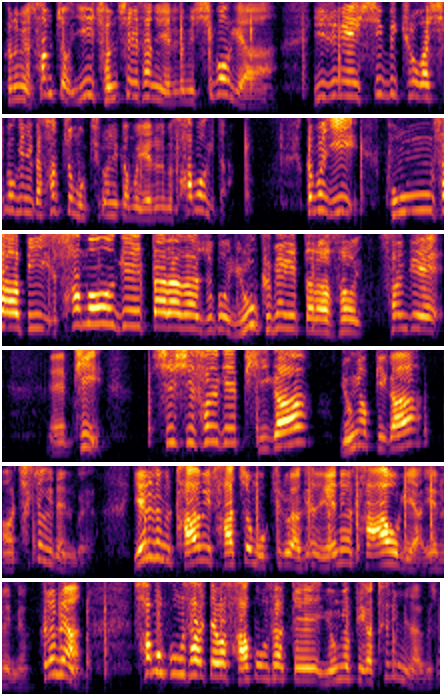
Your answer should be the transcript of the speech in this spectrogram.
그러면 3점 이 전체 예산이 예를 들면 10억이야. 이 중에 12km가 10억이니까 3.5km니까 뭐 예를 들면 3억이다. 그러면 이 공사비 3억에 따라 가지고 요 금액에 따라서 설계 에, 비 CC 설계 비가 용역비가 어, 책정이 되는 거예요. 예를 들면 다음이 4.5km야. 그래서 얘는 4억이야. 예를 들면 그러면 3억 공사할 때와 4억 공사할 때 용역비가 틀립니다. 그죠?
